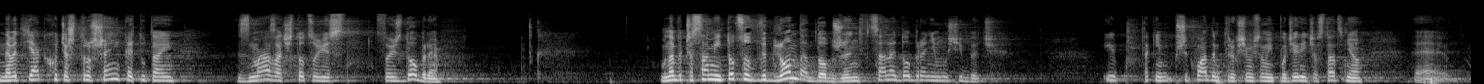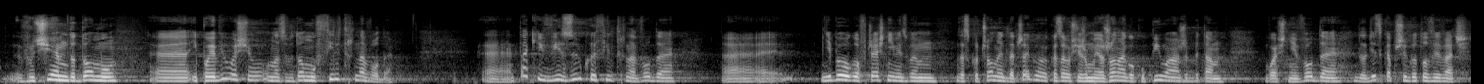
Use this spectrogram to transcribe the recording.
nawet jak chociaż troszeczkę tutaj zmazać to, co jest, co jest dobre. Bo nawet czasami to, co wygląda dobrze, wcale dobre nie musi być. I takim przykładem, który chciałem się z wami podzielić ostatnio, e, wróciłem do domu e, i pojawiło się u nas w domu filtr na wodę. E, taki zwykły filtr na wodę. Nie było go wcześniej, więc byłem zaskoczony. Dlaczego? Okazało się, że moja żona go kupiła, żeby tam właśnie wodę dla dziecka przygotowywać.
